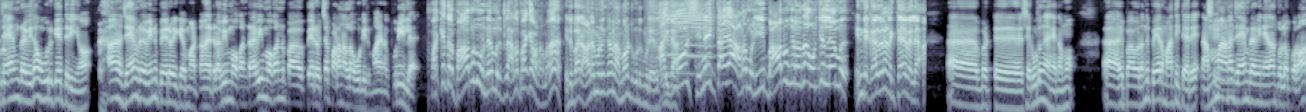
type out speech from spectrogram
ஜெயம் ரவி தான் ஊருக்கே தெரியும். ஆனா ஜெயம் ரவின்னு பேர் வைக்க மாட்டான். ரவி மோகன் ரவி மோகன் பேர் வச்சா படம் நல்லா ஓடிடுமா எனக்கு புரியல. பக்கத்துல பாபுன்னு ஒரு நேம் இருக்குல்ல அதை பார்க்க வேணாமா? இது பாரு அடமொழிக்கு நான் அமௌண்ட் கொடுக்க முடியாது? ஐயோ சினைக்கு தாயா அடமுடி. பாபுங்கிறது தான் ஒரிஜினல் நேம் இந்த கதைலாம் எனக்கு தேவையில்ல. பட் சரி விடுங்க என்னமோ. இப்ப அவர் வந்து பேரை மாத்திட்டாரு. நம்ம ஆனா ஜெயம் ரவினே தான் சொல்ல போறோம்.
